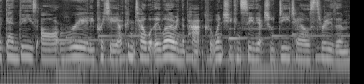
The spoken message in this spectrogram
Again, these are really pretty. I couldn't tell what they were in the pack, but once you can see the actual details through them,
